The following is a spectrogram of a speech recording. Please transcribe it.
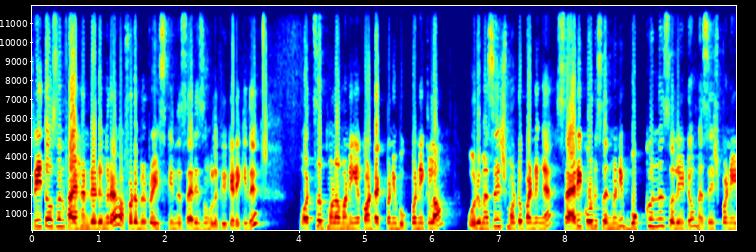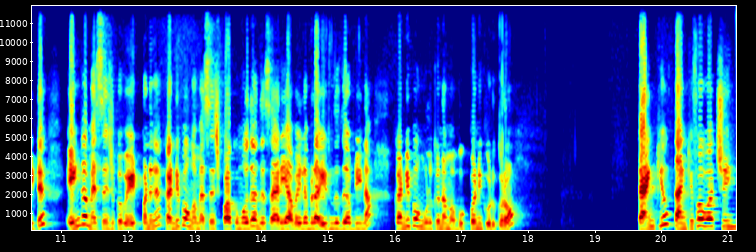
த்ரீ தௌசண்ட் ஃபைவ் ஹண்ட்ரடுங்கிற அஃபோர்டபுள் ப்ரைஸ்க்கு இந்த சாரீஸ் உங்களுக்கு கிடைக்குது. வாட்ஸ்அப் மூலமாக நீங்கள் காண்டாக்ட் பண்ணி புக் பண்ணிக்கலாம். ஒரு மெசேஜ் மட்டும் பண்ணுங்கள் சாரீ கோடு சென்ட் பண்ணி புக்குன்னு சொல்லிவிட்டு மெசேஜ் பண்ணிவிட்டு எங்கள் மெசேஜுக்கு வெயிட் பண்ணுங்கள் கண்டிப்பாக உங்கள் மெசேஜ் பார்க்கும்போது அந்த சாரீ அவைலபிளாக இருந்தது அப்படின்னா கண்டிப்பாக உங்களுக்கு நம்ம புக் பண்ணி கொடுக்குறோம். தேங்க்யூ தேங்க்யூ ஃபார் வாட்சிங்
